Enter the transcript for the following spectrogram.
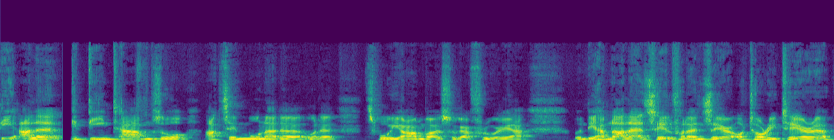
die alle gedient haben, so 18 Monate oder zwei Jahren war es sogar früher, ja. Und die haben alle erzählt von einem sehr autoritären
